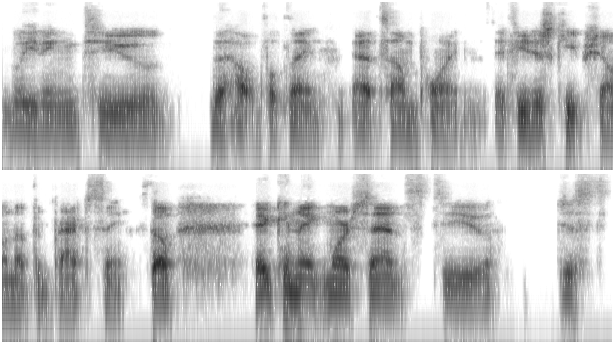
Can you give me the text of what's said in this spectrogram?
leading to the helpful thing at some point if you just keep showing up and practicing. So it can make more sense to just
